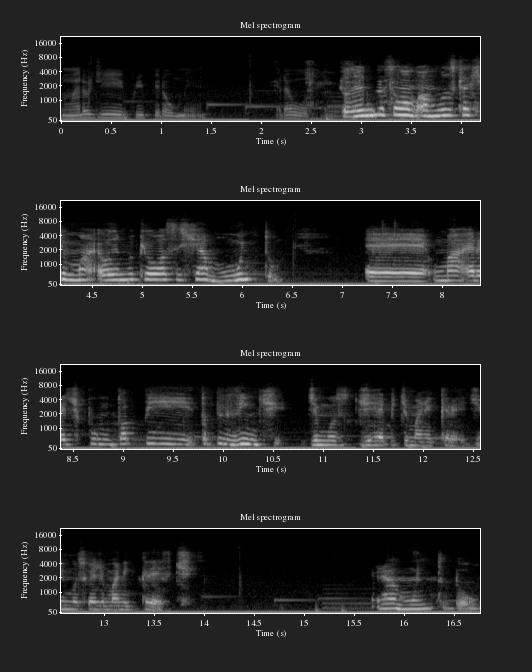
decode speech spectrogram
Não era o de Creeper ou Man. Era outra. Eu lembro que uma, a música que eu lembro que eu assistia muito. É uma era tipo um top top 20 de de rap de Minecraft, de música de Minecraft. Era muito bom.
